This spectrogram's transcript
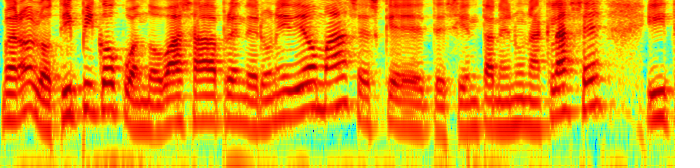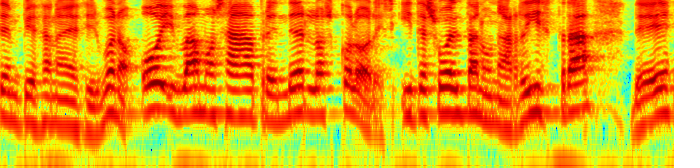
Bueno, lo típico cuando vas a aprender un idioma es que te sientan en una clase y te empiezan a decir, bueno, hoy vamos a aprender los colores y te sueltan una ristra de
